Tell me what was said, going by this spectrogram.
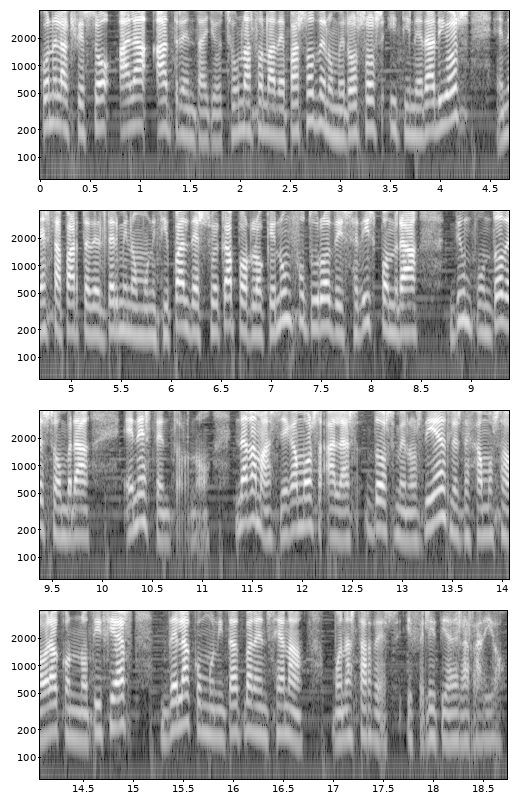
con el acceso a la A38, una zona de paso de numerosos itinerarios en esta parte del término municipal de Sueca, por lo que en un futuro se dispondrá de un punto de sombra en este entorno. Nada más, llegamos a las 2 menos 10, les dejamos ahora con noticias de la comunidad valenciana. Buenas tardes y feliz Día de la Radio.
